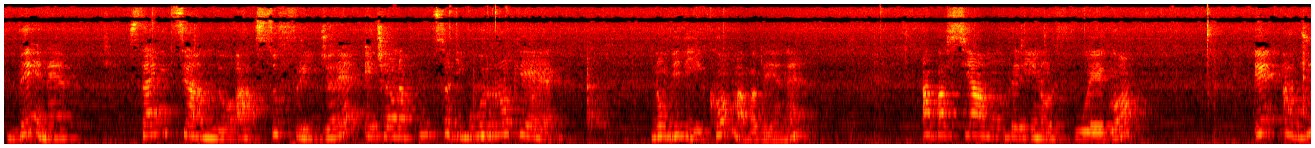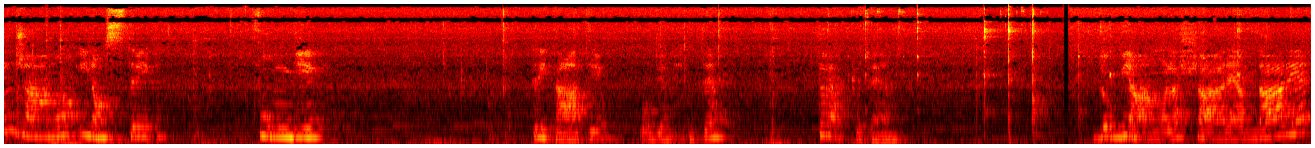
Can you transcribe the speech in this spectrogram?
Bene, sta iniziando a soffriggere e c'è una puzza di burro che non vi dico, ma va bene. Abbassiamo un pelino il fuoco e aggiungiamo i nostri funghi tritati ovviamente tracchete dobbiamo lasciare andare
